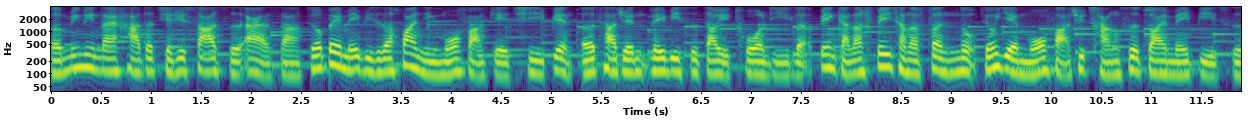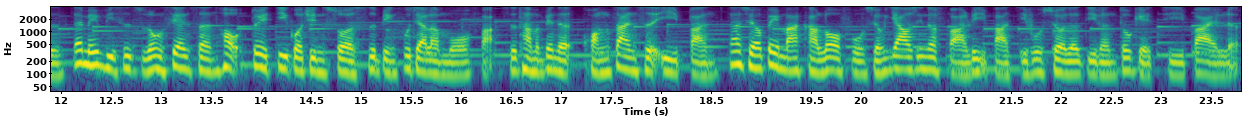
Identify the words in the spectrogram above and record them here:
而命令奈哈德前去杀死艾尔莎，最后被梅比斯的幻影魔法给欺骗，而察觉梅比斯早已脱离了，便感到非常的愤怒，使用眼魔法去尝试抓梅比斯。在梅比斯主动现身后，对帝国军所有士兵附加了魔法，使他们变得狂战士一般。但随后被马卡洛夫使用妖精的法力，把几乎所有的敌人都给击败了。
